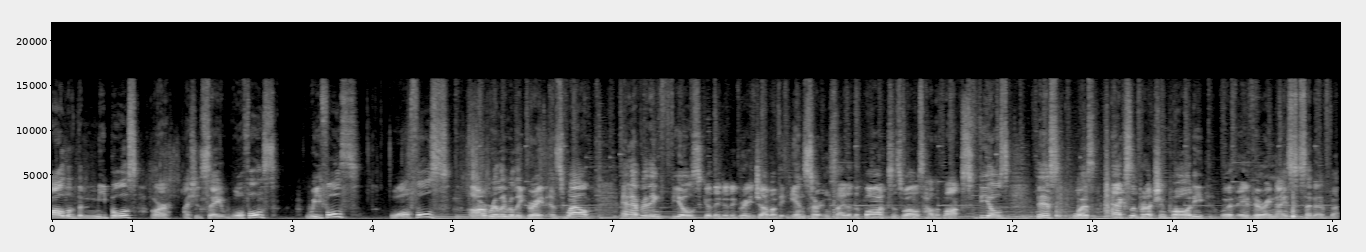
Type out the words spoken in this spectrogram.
All of the meeples, or I should say woofles, Weefles? Waffles are really, really great as well, and everything feels good. They did a great job of the insert inside of the box as well as how the box feels. This was excellent production quality with a very nice set of uh,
